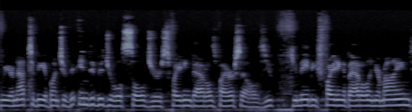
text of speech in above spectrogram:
We are not to be a bunch of individual soldiers fighting battles by ourselves. You, you may be fighting a battle in your mind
